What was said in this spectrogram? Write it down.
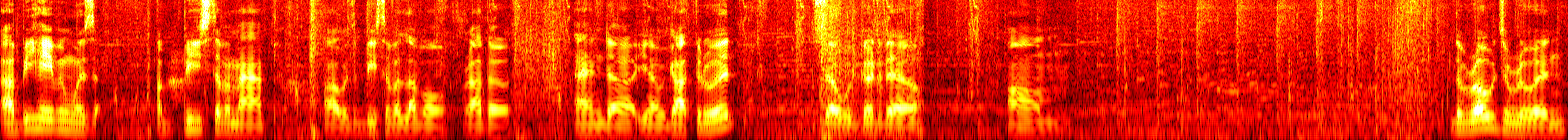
uh, Bee-Having was a beast of a map. Uh, was a beast of a level rather, and uh, you know we got through it, so we're good there. Um, the road to ruin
